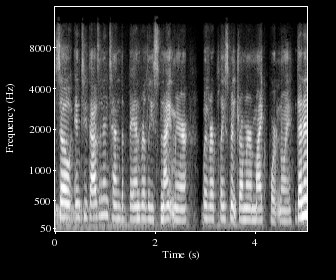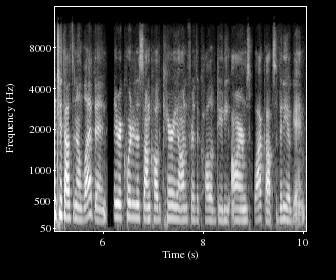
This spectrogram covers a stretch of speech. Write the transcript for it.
So in 2010, the band released Nightmare with replacement drummer Mike Portnoy. Then in 2011, they recorded a song called Carry On for the Call of Duty Arms Black Ops video game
